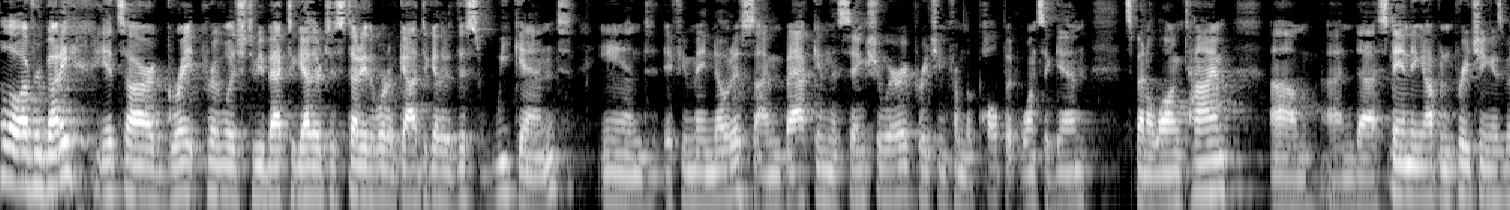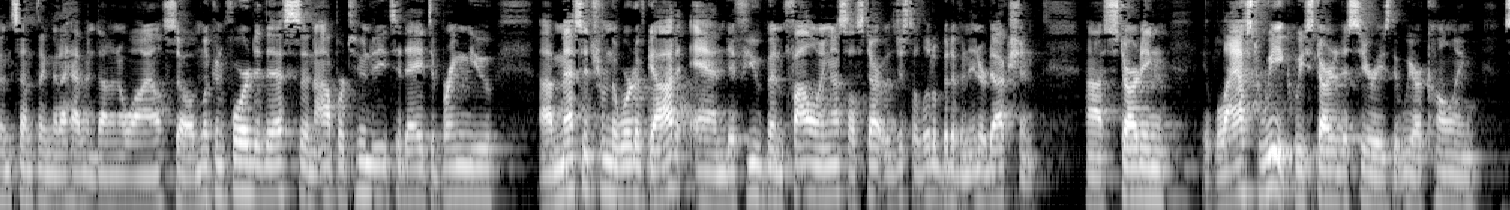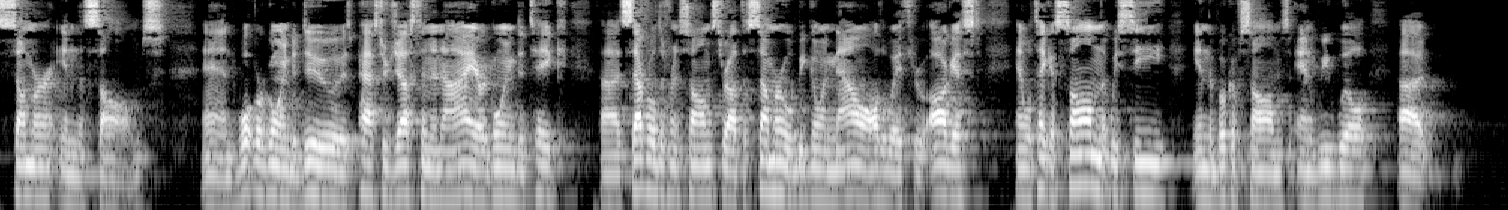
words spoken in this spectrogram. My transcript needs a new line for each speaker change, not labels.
Hello, everybody. It's our great privilege to be back together to study the Word of God together this weekend. And if you may notice, I'm back in the sanctuary preaching from the pulpit once again. It's been a long time. Um, and uh, standing up and preaching has been something that I haven't done in a while. So I'm looking forward to this, an opportunity today to bring you a message from the Word of God. And if you've been following us, I'll start with just a little bit of an introduction. Uh, starting last week, we started a series that we are calling Summer in the Psalms. And what we're going to do is Pastor Justin and I are going to take uh, several different Psalms throughout the summer. We'll be going now all the way through August. And we'll take a Psalm that we see in the book of Psalms and we will uh,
